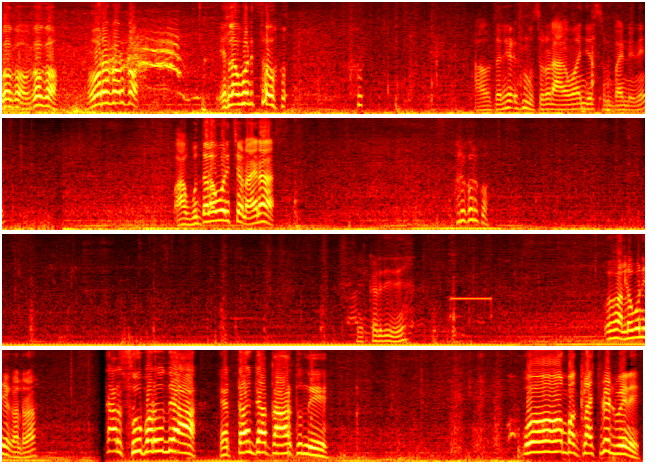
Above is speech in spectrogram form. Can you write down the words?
గోగో గోగో ఓరో కొరకో ఎలా పడిస్తావు అవతలే ముసలోడు ఆగమాన్ చేస్తుంది బండిని. ఆ గుంతలో పోనిచ్చాను ఆయన కొరకు కొరకు ఎక్కడిది ఇది? ఓ అల్ల కొనియగలరా? కారు సూపర్ ఉంది ఆ. ఎట్టా అంటే అట్లా ఆడుతుంది ఓ మా క్లచ్ ప్లేట్ పోయినాయి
